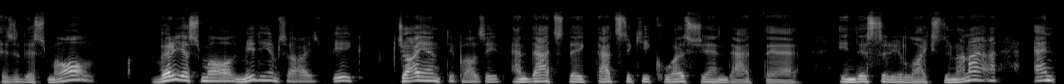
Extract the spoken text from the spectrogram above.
Is it a small, very small, medium size, big, giant deposit? And that's the that's the key question that the industry likes to know. And, I, and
